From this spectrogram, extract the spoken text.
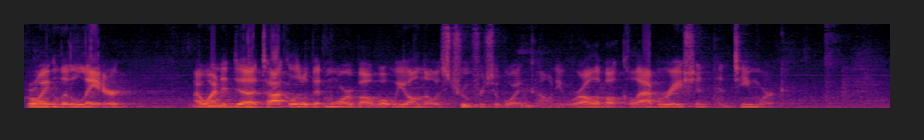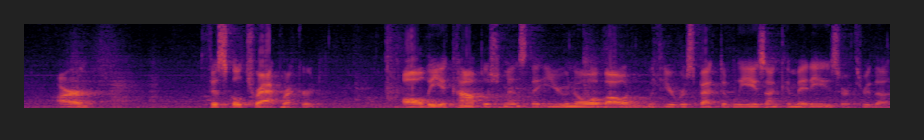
growing a little later, I wanted to talk a little bit more about what we all know is true for Sheboygan County. We're all about collaboration and teamwork. Our fiscal track record, all the accomplishments that you know about with your respective liaison committees or through the,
